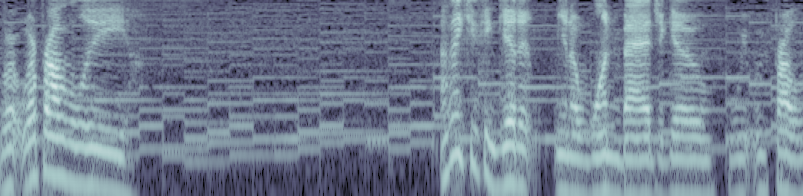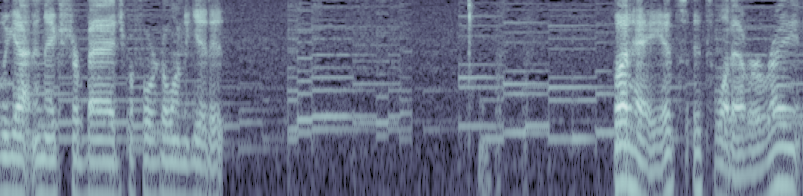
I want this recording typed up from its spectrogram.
We're, we're probably... I think you can get it, you know, one badge ago. We, we've probably gotten an extra badge before going to get it. But hey, it's it's whatever, right?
